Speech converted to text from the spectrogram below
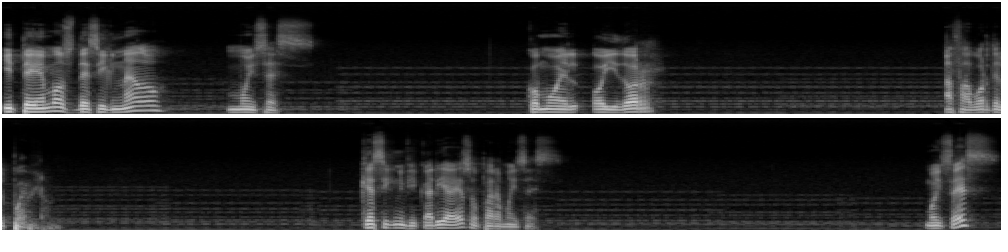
Y te hemos designado Moisés como el oidor a favor del pueblo. ¿Qué significaría eso para Moisés? Moisés,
